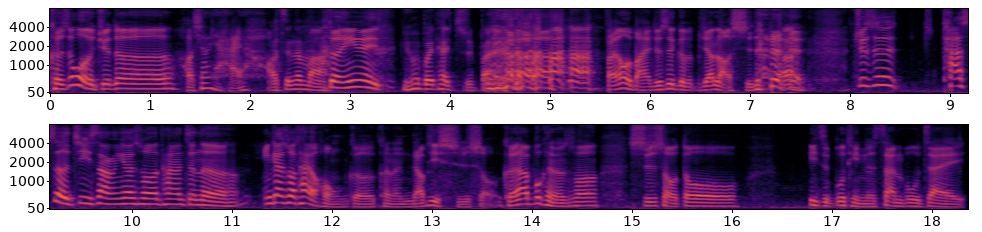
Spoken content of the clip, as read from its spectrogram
可是我觉得好像也还好。哦，真的吗？对，因为 你会不会太直白？反正我本来就是个比较老实的人，啊、就是。他设计上应该说他真的应该说他有红歌，可能了不起十首，可是他不可能说十首都一直不停的散布在。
